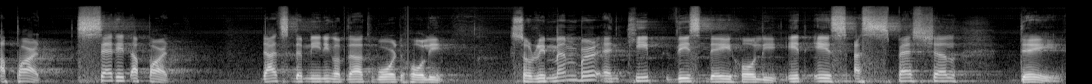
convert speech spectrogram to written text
apart, set it apart. That's the meaning of that word holy. So remember and keep this day holy. It is a special day.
